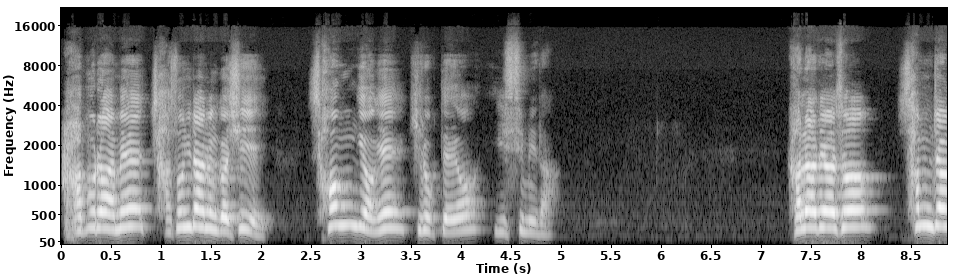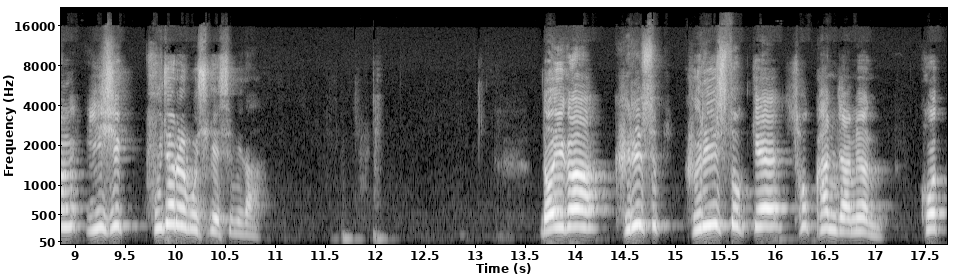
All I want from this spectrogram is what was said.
아브라함의 자손이라는 것이 성경에 기록되어 있습니다. 갈라디아서 3장 29절을 보시겠습니다. 너희가 그리스, 그리스도께 속한 자면 곧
